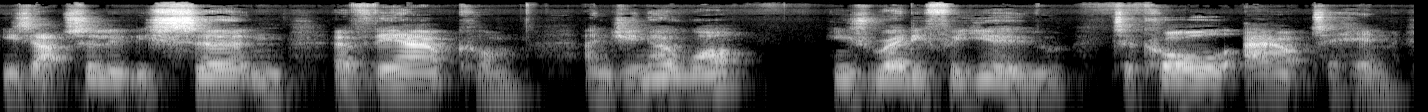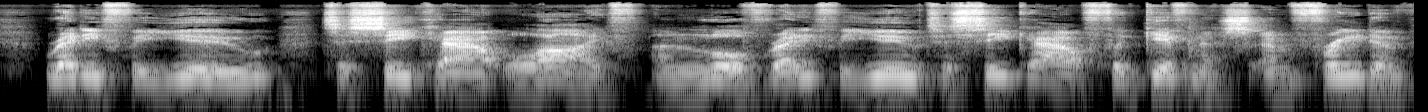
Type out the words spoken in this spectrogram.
He's absolutely certain of the outcome. And you know what? He's ready for you to call out to Him, ready for you to seek out life and love, ready for you to seek out forgiveness and freedom.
